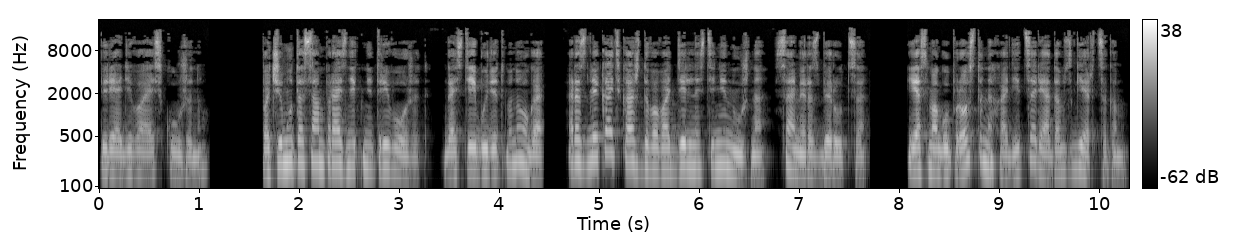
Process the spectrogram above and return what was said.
переодеваясь к ужину. Почему-то сам праздник не тревожит. Гостей будет много, развлекать каждого в отдельности не нужно, сами разберутся. Я смогу просто находиться рядом с герцогом.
